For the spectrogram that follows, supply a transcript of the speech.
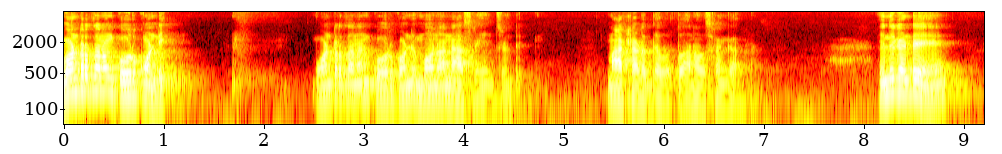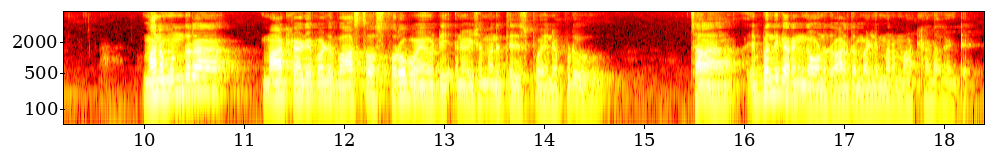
ఒంటరితనం కోరుకోండి. ఒంటరితనాన్ని కోరుకోండి మౌనాన్ని ఆశ్రయించండి. మాట్లాడద్దు ఎవరితో అనవసరంగా. ఎందుకంటే మన ముందర మాట్లాడేవాళ్ళు వాస్తవ స్వరూపం ఏమిటి అనే విషయం మనకు తెలిసిపోయినప్పుడు చాలా ఇబ్బందికరంగా ఉండదు వాళ్ళతో మళ్ళీ మనం మాట్లాడాలంటే.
